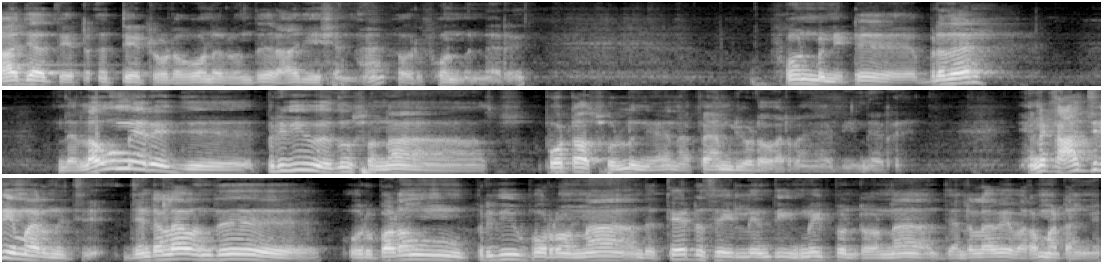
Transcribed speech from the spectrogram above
ராஜா தேட்டர் தேட்டரோட ஓனர் வந்து ராஜேஷ் அண்ணா அவர் ஃபோன் பண்ணார். ஃபோன் பண்ணிவிட்டு பிரதர் இந்த லவ் மேரேஜ் ப்ரிவியூ எதுவும் சொன்னால் போட்டால் சொல்லுங்கள் நான் ஃபேமிலியோடு வர்றேன் அப்படின்னாரு. எனக்கு ஆச்சரியமாக இருந்துச்சு. ஜென்ரலாக வந்து ஒரு படம் ப்ரிவியூ போடுறோன்னா அந்த தேட்டர் சைட்லேருந்து இன்வைட் பண்ணுறோன்னா ஜென்ரலாகவே வரமாட்டாங்க.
